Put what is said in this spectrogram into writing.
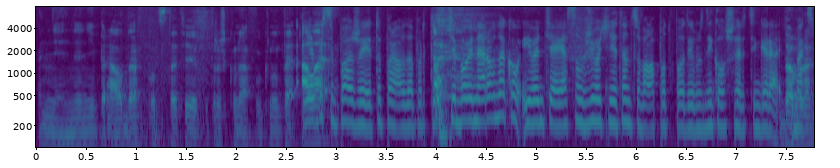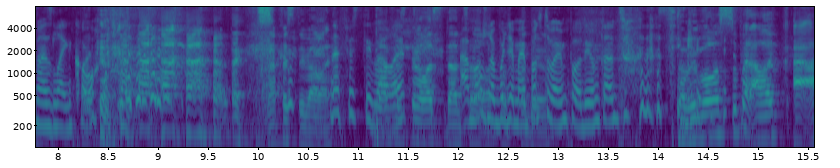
nie, není pravda, v podstate je to trošku nafúknuté. Ja Ale... by som povedala, že je to pravda, pretože ste boli na rovnakom evente a ja som v živote netancovala pod pódium s Nicole Scherzinger a maximálne s Lenkou. Na festivale. Na festivale. Na festivale A možno pod budem aj pod tvojim pódium tancovať na To by bolo super, ale a, a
